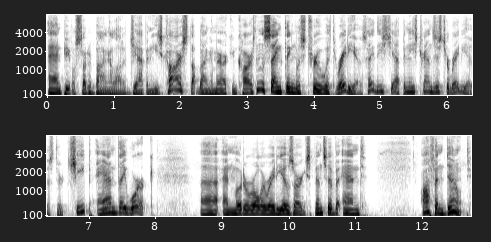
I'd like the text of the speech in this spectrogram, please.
And people started buying a lot of Japanese cars, stopped buying American cars. And the same thing was true with radios. Hey, these Japanese transistor radios, they're cheap and they work. Uh, and Motorola radios are expensive and often don't.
